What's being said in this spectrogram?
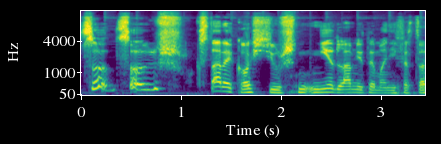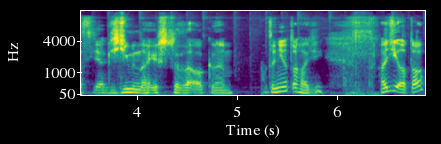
co, co już stare kości, już nie dla mnie te manifestacje, jak zimno jeszcze za oknem. To nie o to chodzi. Chodzi o to,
